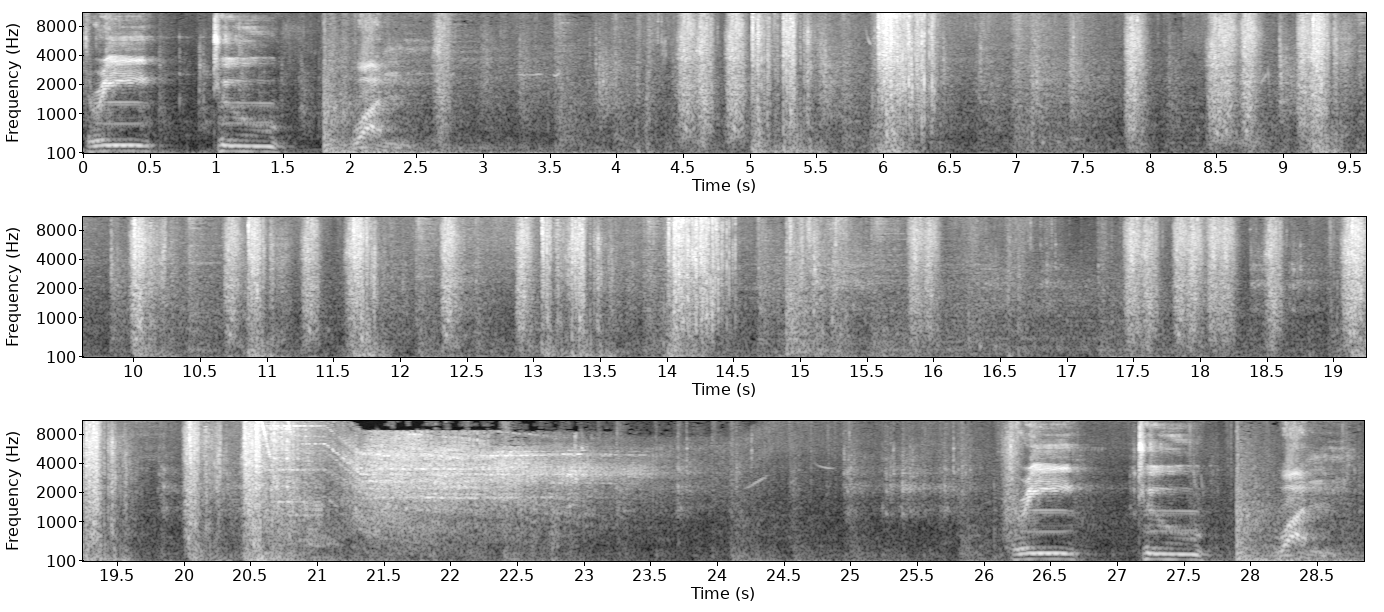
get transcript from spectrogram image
Three, two, one. Three, two, one.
